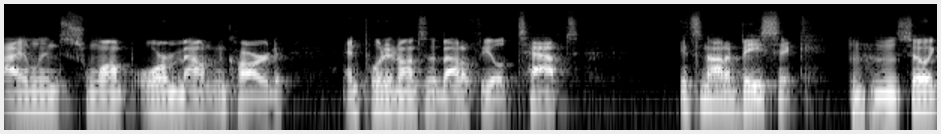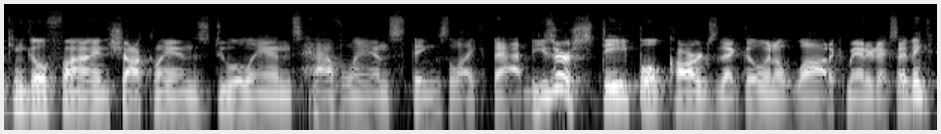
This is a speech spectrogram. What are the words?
island, swamp, or mountain card and put it onto the battlefield tapped. It's not a basic. So it can go find shocklands, dual lands, have lands, things like that. These are staple cards that go in a lot of commander decks. I think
